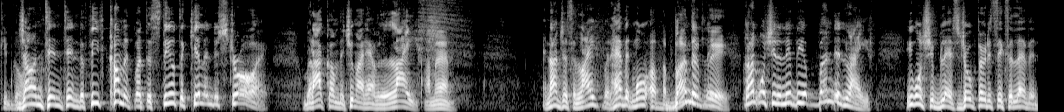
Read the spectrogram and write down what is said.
Keep going. John 10 10, the thief cometh but to steal, to kill, and destroy. But I come that you might have life. Amen. And not just life, but have it more abundantly. Abundantly. God wants you to live the abundant life. He wants you blessed. Job 36 11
